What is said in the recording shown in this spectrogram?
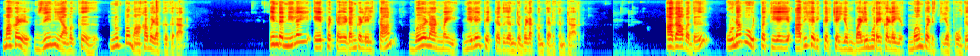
மகள் ஜீனியாவுக்கு நுட்பமாக விளக்குகிறார். இந்த நிலை ஏற்பட்ட இடங்களில்தான் வேளாண்மை நிலை பெற்றது என்று விளக்கம் தருகின்றார். அதாவது உணவு உற்பத்தியை அதிகரிக்கச் செய்யும் வழிமுறைகளை மேம்படுத்திய போது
